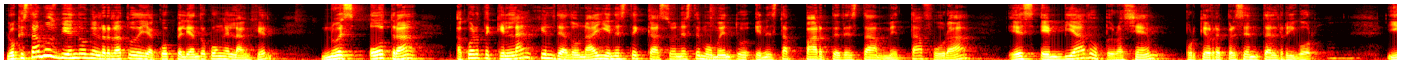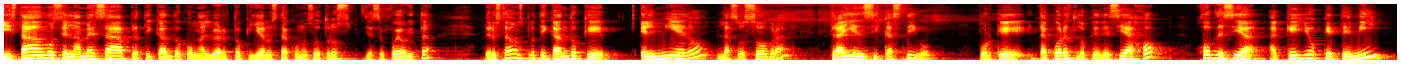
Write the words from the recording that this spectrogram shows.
Lo que estamos viendo en el relato de Jacob peleando con el ángel no es otra. Acuérdate que el ángel de Adonai en este caso, en este momento, en esta parte de esta metáfora, es enviado por Hashem porque representa el rigor. Y estábamos en la mesa platicando con Alberto, que ya no está con nosotros, ya se fue ahorita, pero estábamos platicando que el miedo, la zozobra, trae en sí castigo. Porque, ¿te acuerdas lo que decía Job? Job decía, aquello que temí,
